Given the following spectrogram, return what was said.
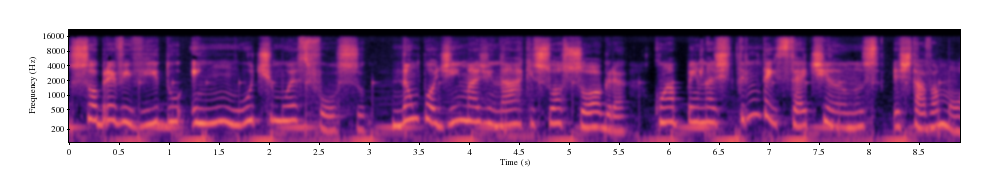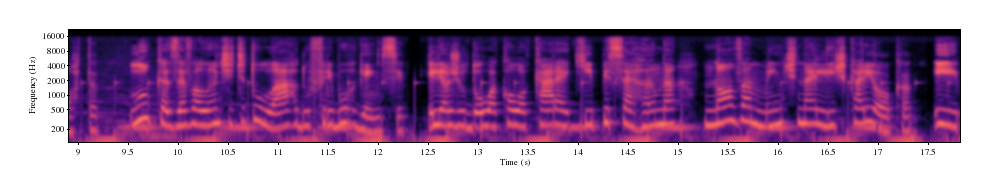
sobrevivido em um último esforço. Não podia imaginar que sua sogra, com apenas 37 anos, estava morta. Lucas é volante titular do Friburguense. Ele ajudou a colocar a equipe serrana novamente na elite carioca e,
